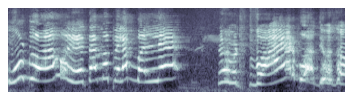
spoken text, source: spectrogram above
હું ડોળાવો હેતામાં પેલા બલ્લે વાયર બોધ્યો છો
